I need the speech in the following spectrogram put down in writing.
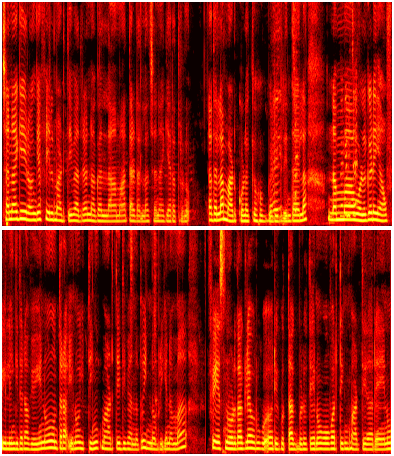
ಚೆನ್ನಾಗಿ ಇರೋಂಗೆ ಫೀಲ್ ಮಾಡ್ತೀವಿ. ಆದರೆ ನಗಲ್ಲ ಮಾತಾಡಲ್ಲ ಚೆನ್ನಾಗಿ ಹತ್ರನು ಅದೆಲ್ಲ ಮಾಡ್ಕೊಳ್ಳೋಕ್ಕೆ ಹೋಗಬೇಡಿ ಎಲ್ಲ ನಮ್ಮ ಒಳಗಡೆ ಯಾವ ಫೀಲಿಂಗ್ ಇದೆ, ನಾವು ಏನೋ ಒಂಥರ ಏನೋ ಥಿಂಕ್ ಮಾಡ್ತಿದ್ದೀವಿ ಅನ್ನೋದು ಇನ್ನೊಬ್ಬರಿಗೆ ನಮ್ಮ ಫೇಸ್ ನೋಡಿದಾಗಲೇ ಅವ್ರಿಗೆ ಅವ್ರಿಗೆ ಗೊತ್ತಾಗ್ಬಿಡುತ್ತೆ. ಏನೋ ಓವರ್ ಥಿಂಕ್ ಮಾಡ್ತಿದ್ದಾರೆ ಏನೋ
